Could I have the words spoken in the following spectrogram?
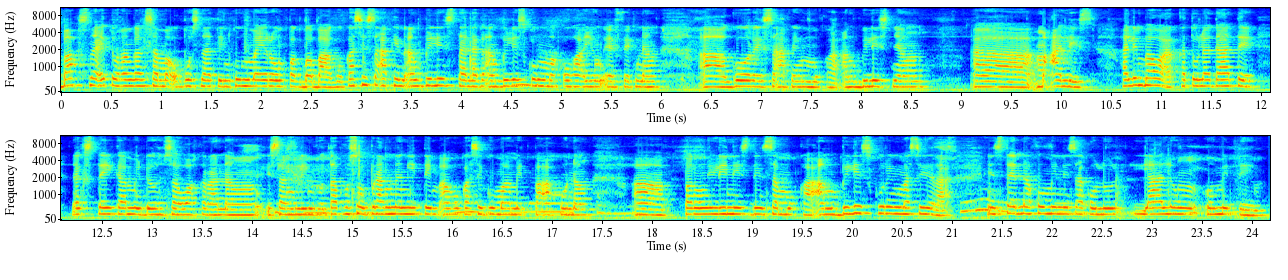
box na ito hanggang sa maubos natin kung mayroong pagbabago. Kasi sa akin, ang bilis talaga, ang bilis kong makuha yung effect ng ah, gore sa aking mukha. Ang bilis niyang ah, maalis. Halimbawa, katulad dati, nagstay kami doon sa Wakra ng isang linggo. Tapos sobrang nangitim ako kasi gumamit pa ako ng ah, panglinis din sa mukha. Ang bilis ko ring masira. Instead na kuminis ako, lalong umitim.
